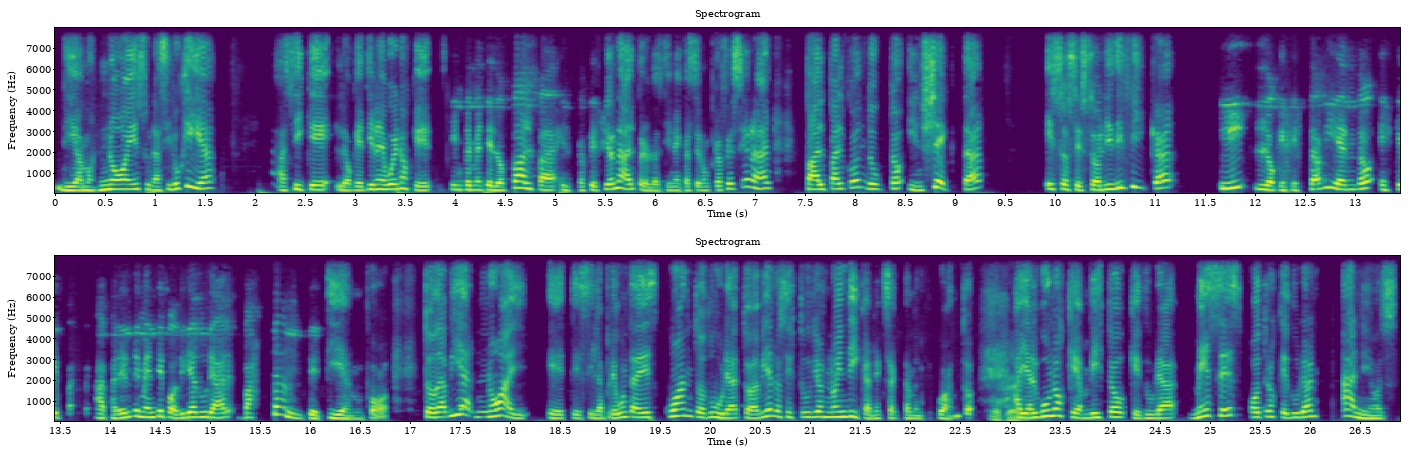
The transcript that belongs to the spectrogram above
digamos, no es una cirugía, así que lo que tiene bueno es que simplemente lo palpa el profesional, pero lo tiene que hacer un profesional, palpa el conducto, inyecta, eso se solidifica y lo que se está viendo es que aparentemente podría durar bastante tiempo. Todavía no hay, este, si la pregunta es cuánto dura, todavía los estudios no indican exactamente cuánto. Hay algunos que han visto que dura meses, otros que duran años.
